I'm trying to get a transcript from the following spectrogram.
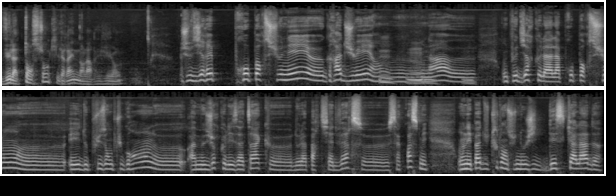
vu la tension qu'il règne dans la région? Je dirais proportionnée, graduée. Hein. Mm. On a mm on peut dire que la, proportion euh, est de plus en plus grande euh, à mesure que les attaques euh, de la partie adverse s'accroissent. Mais on n'est pas du tout dans une logique d'escalade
